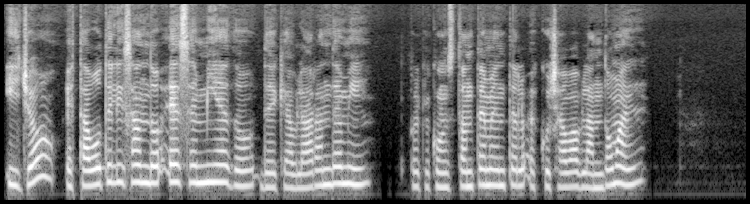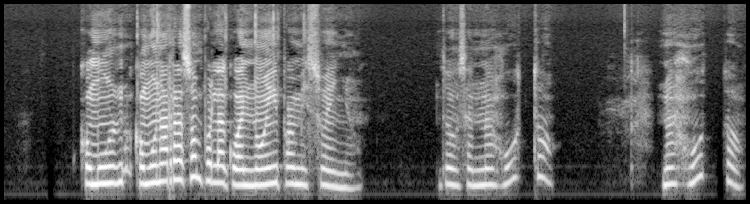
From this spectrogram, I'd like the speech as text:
Y yo estaba utilizando ese miedo de que hablaran de mí, porque constantemente lo escuchaba hablando mal, como, como una razón por la cual no ir por mi sueño. Entonces no es justo. No es justo.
